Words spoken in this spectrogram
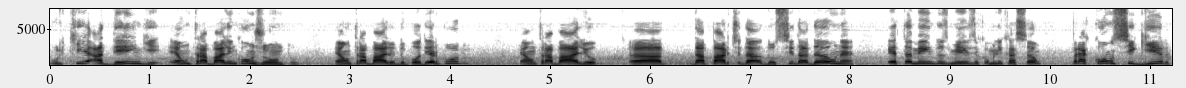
Porque a dengue é um trabalho em conjunto. É um trabalho do poder público, é um trabalho uh, da parte da, do cidadão né, e também dos meios de comunicação para conseguir uh,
